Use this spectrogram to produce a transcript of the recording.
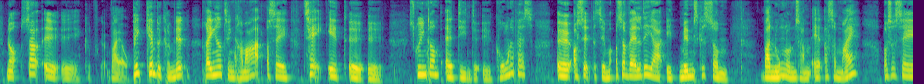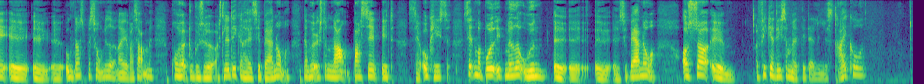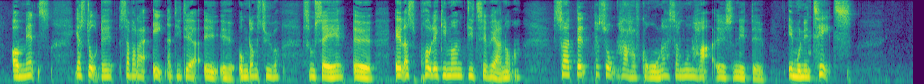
Nå, så øh, øh, var jeg jo kæmpe kriminel, ringede til en kammerat og sagde, tag et øh, øh, screendump af din øh, coronapas, øh, og sendte det til mig. Og så valgte jeg et menneske, som var nogenlunde samme alder som mig, og så sagde øh, øh, ungdomspersonligheden, ungdomspersonligheder, når jeg var sammen med, prøv at høre, du behøver slet ikke at have CPR-nummer, der behøver ikke stå navn, bare send et, så sagde jeg, okay, så send mig både et med og uden øh, øh, øh, øh CPR-nummer, og så øh, fik jeg det som at det der lille stregkode, og mens jeg stod det, så var der en af de der øh, øh, ungdomstyper, som sagde, øh, ellers prøv lige at give mig dit CPR-nummer. Så den person har haft corona, så hun har øh, sådan et øh, immunitets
